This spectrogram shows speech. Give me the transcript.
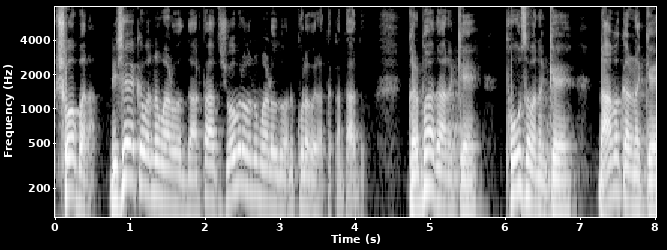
ಶೋಭನ, ನಿಷೇಕವನ್ನು ಮಾಡುವುದು ಅರ್ಥಾತ್ ಶೋಭನವನ್ನು ಮಾಡುವುದು ಅನುಕೂಲವಿರತಕ್ಕಂಥದ್ದು ಗರ್ಭಾಧಾರಕ್ಕೆ ಪೂಸವನಕ್ಕೆ ನಾಮಕರಣಕ್ಕೆ,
